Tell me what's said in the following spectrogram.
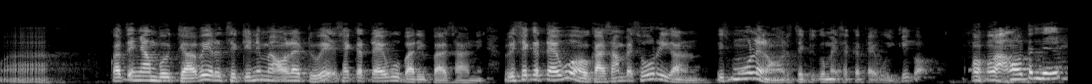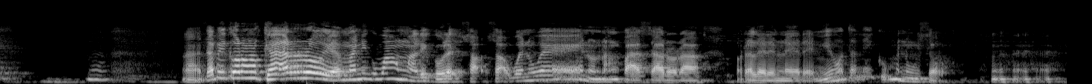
Wah. Katanya nyambut gawe rezeki ini mau oleh duit saya ketewu bari bahasane. Wis saya ketewu gak sampai sore kan. Wis mulai loh rezeki mek saya ketewu iki kok. Nggak ngoten deh. Nah, tapi kalau gak ero ya mani ku wong male golek sak sak wen-wen nang pasar ora ora leren-leren. Ya ngoten niku menungso.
